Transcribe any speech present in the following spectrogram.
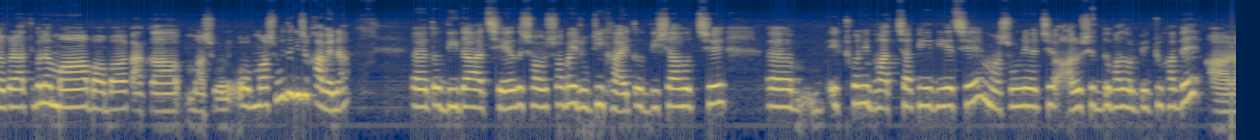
তরকারি, রাত্রিবেলা মা, বাবা, কাকা মাসুমি ও মাসুমি তো কিছু খাবে না। তো দিদা আছে, ওদের সব- সবাই রুটি খায়। তো দিশা হচ্ছে একটুখানি ভাত চাপিয়ে দিয়েছে। মাসুমনি হচ্ছে আলু সেদ্ধ ভাত অল্প একটু খাবে, আর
